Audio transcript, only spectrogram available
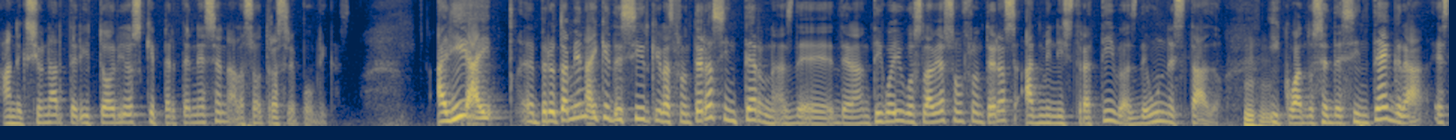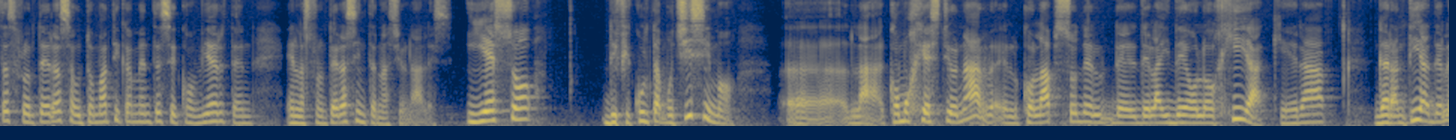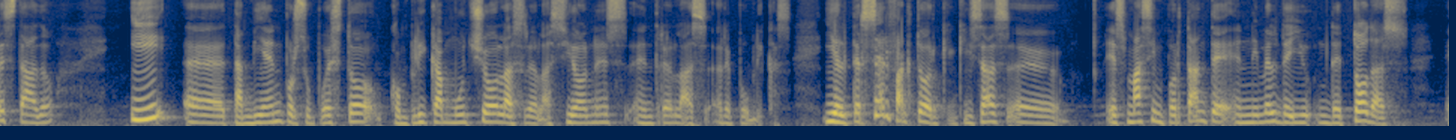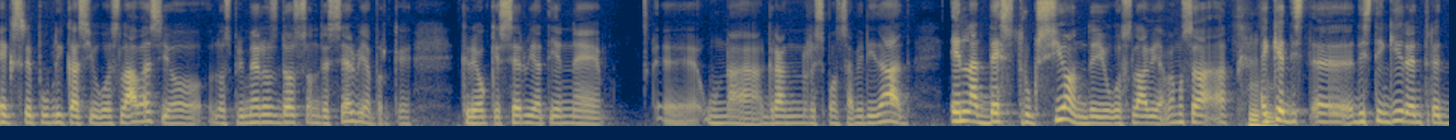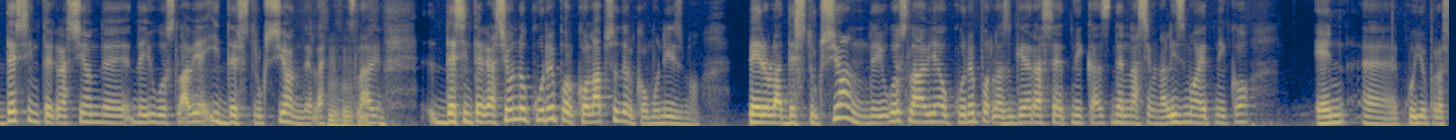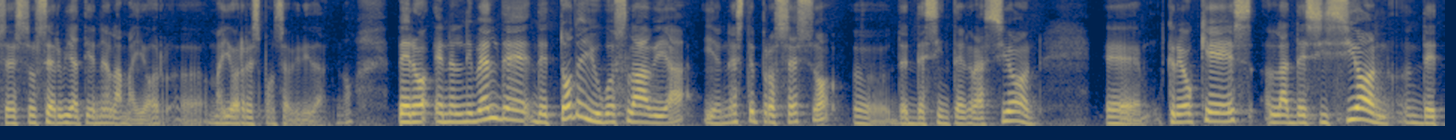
anexionar territorios que pertenecen a las otras repúblicas. Allí hay, eh, pero también hay que decir que las fronteras internas de, la antigua Yugoslavia son fronteras administrativas de un Estado. Y cuando se desintegra, estas fronteras automáticamente se convierten en las fronteras internacionales. Y eso dificulta muchísimo eh, cómo gestionar el colapso de, la ideología que era garantía del Estado y eh, también, por supuesto, complica mucho las relaciones entre las repúblicas. Y el tercer factor, que quizás eh, es más importante en nivel de, de todas ex repúblicas yugoslavas, yo, los primeros dos son de Serbia, porque creo que Serbia tiene eh, una gran responsabilidad en la destrucción de Yugoslavia. Vamos a, Hay que eh, distinguir entre desintegración de, Yugoslavia y destrucción de la Yugoslavia. Desintegración ocurre por colapso del comunismo, pero la destrucción de Yugoslavia ocurre por las guerras étnicas, del nacionalismo étnico, en eh, cuyo proceso Serbia tiene la mayor, mayor responsabilidad. ¿no? Pero en el nivel de, toda Yugoslavia y en este proceso eh, de desintegración, eh, creo que es la decisión de,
